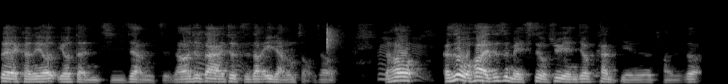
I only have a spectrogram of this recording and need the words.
对，可能有有等级这样子，然后就大概就知道一两种这样子。嗯、然后，可是我后来就是每次我去研究看别人的团的时候，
